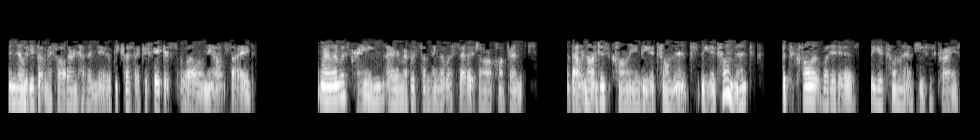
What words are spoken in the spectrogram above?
and nobody but my father in heaven knew because I could fake it so well on the outside. While I was praying, I remembered something that was said at General Conference about not just calling the atonement the atonement, but to call it what it is, the atonement of Jesus Christ.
